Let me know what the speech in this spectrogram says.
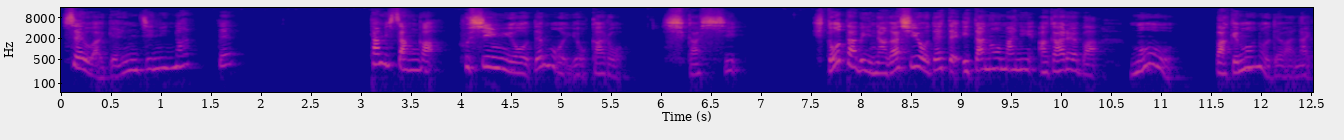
生は源氏になって、民さんが不信用でもよかろう。しかし、ひとたび流しを出て板の間に上がれば、もう化け物ではない。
